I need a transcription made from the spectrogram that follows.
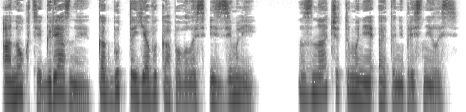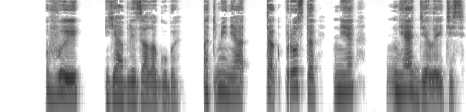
а ногти грязные, как будто я выкапывалась из земли. Значит, мне это не приснилось. «Вы...» — я облизала губы. «От меня так просто не... не отделаетесь».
